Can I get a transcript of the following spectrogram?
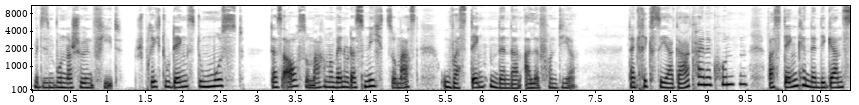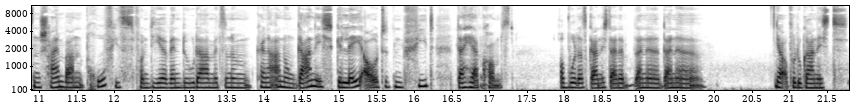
mit diesem wunderschönen Feed. Sprich, du denkst, du musst das auch so machen und wenn du das nicht so machst, uh, was denken denn dann alle von dir? Dann kriegst du ja gar keine Kunden. Was denken denn die ganzen scheinbaren Profis von dir, wenn du da mit so einem, keine Ahnung, gar nicht gelayouteten Feed daherkommst? Obwohl das gar nicht deine, deine, deine, ja, obwohl du gar nicht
